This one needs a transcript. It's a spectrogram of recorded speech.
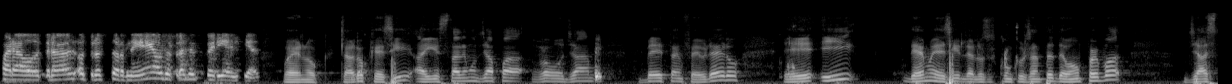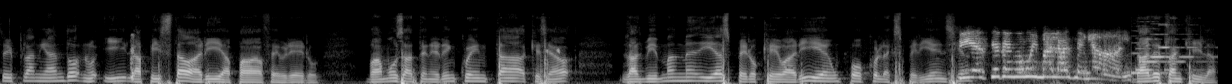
para otras otros torneos, otras experiencias. Bueno, claro que sí. Ahí estaremos ya para RoboJam Beta en febrero. Eh, y déjeme decirle a los concursantes de Bumperbot, ya estoy planeando no, y la pista varía para febrero. Vamos a tener en cuenta que sean las mismas medidas, pero que varíe un poco la experiencia. Sí, es que tengo muy mala señal. Dale tranquila.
